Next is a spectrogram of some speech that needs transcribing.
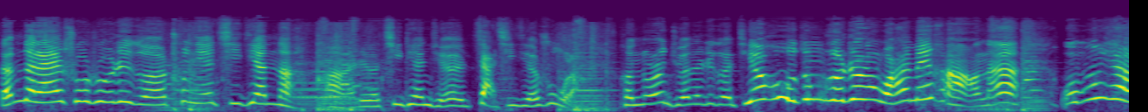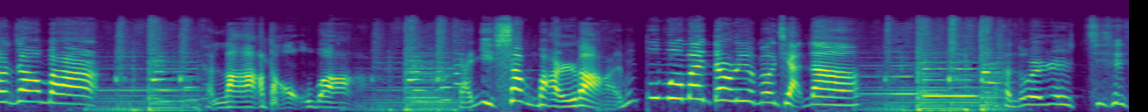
咱们再来说说这个春节期间呢，啊，这个七天节假期结束了，很多人觉得这个节后综合症我还没好呢，我不想上班。你可拉倒吧，赶紧上班吧，不摸摸兜里有没有钱呢？很多人这这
